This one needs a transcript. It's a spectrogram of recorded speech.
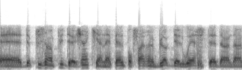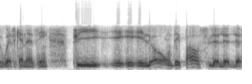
euh, de plus en plus de gens qui en appellent pour faire un bloc de l'Ouest dans, dans l'Ouest canadien. Puis, et, là, on dépasse le, le,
